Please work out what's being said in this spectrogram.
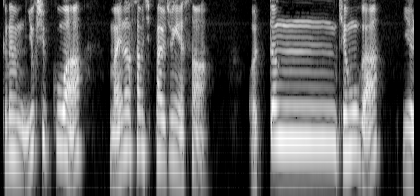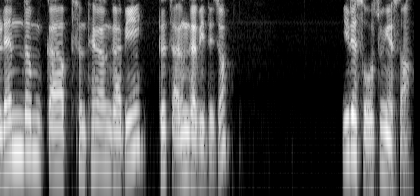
그럼 69와 마이너스 38 중에서 어떤 경우가 이 랜덤 값 선택한 값이 더 작은 값이 되죠? 1에서 5 중에서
